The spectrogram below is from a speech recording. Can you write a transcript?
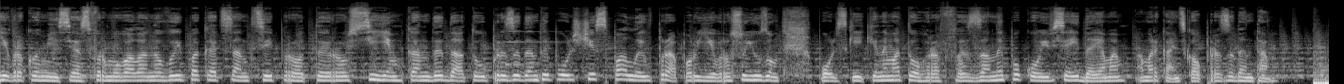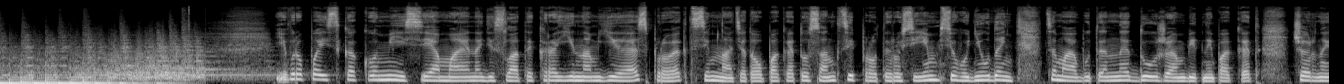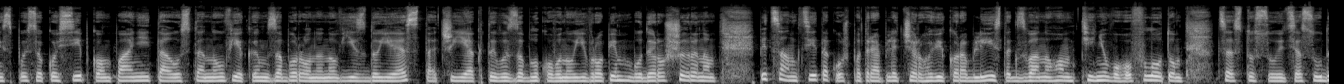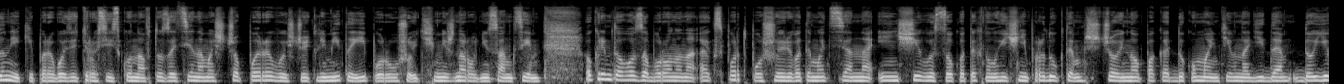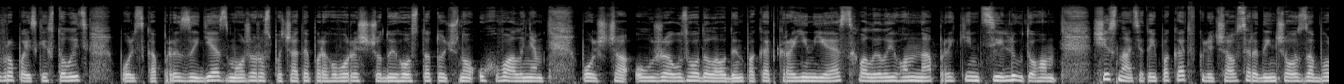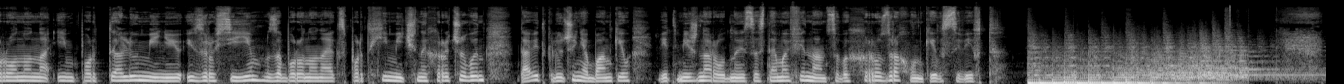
Єврокомісія сформувала новий пакет санкцій проти Росії. Кандидат у президенти Польщі спалив прапор Євросоюзу. Польський кінематограф занепокоївся ідеями американського президента. Європейська комісія має надіслати країнам ЄС проект 17-го пакету санкцій проти Росії сьогодні у день. Це має бути не дуже амбітний пакет. Чорний список осіб, компаній та установ, яким заборонено в'їзд до ЄС та чиї активи заблоковано у Європі, буде розширено. Під санкції також потраплять чергові кораблі з так званого тіньового флоту. Це стосується суден, які перевозять російську нафту за цінами, що перевищують ліміти і порушують міжнародні санкції. Окрім того, заборона на експорт поширюватиметься на інші високотехнологічні продукти. Щойно пакет документів надійде до європейських столиць. Польська президія зможе розпочати переговори щодо його остаточного ухвалення. Польща уже узгодила один пакет країн ЄС, схвалили його наприкінці лютого. 16-й пакет включав серед іншого заборону на імпорт алюмінію із Росії, заборону на експорт хімічних речовин та відключення банків від міжнародної системи фінансових розрахунків SWIFT.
